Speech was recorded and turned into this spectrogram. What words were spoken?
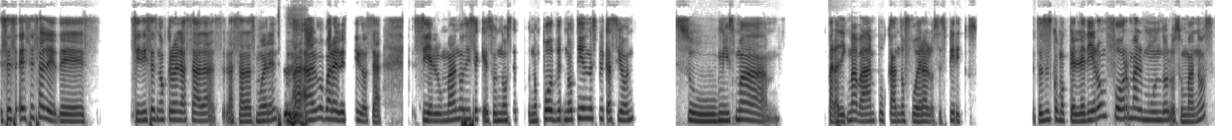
Es, es- es esa de, de si dices no creo en las hadas, las hadas mueren, a- algo para el estilo. O sea, si el humano dice que eso no se, no puede, no tiene una explicación, su misma paradigma va empujando fuera a los espíritus. Entonces, como que le dieron forma al mundo los humanos,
